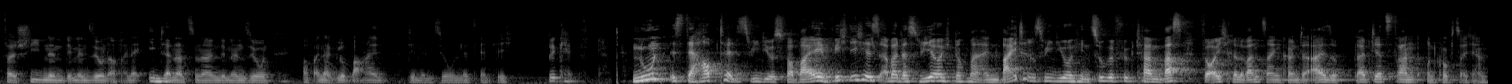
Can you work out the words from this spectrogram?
verschiedenen Dimensionen, auf einer internationalen Dimension, auf einer globalen Dimension letztendlich bekämpfen kann. Nun ist der Hauptteil des Videos vorbei. Wichtig ist aber, dass wir euch nochmal ein weiteres Video hinzugefügt haben, was für euch relevant sein könnte. Also bleibt jetzt dran und guckt es euch an.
